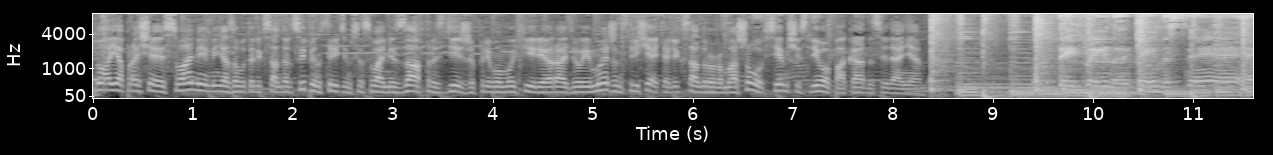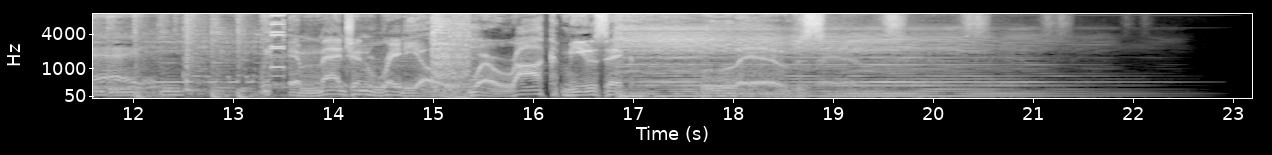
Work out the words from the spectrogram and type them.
Ну а я прощаюсь с вами. Меня зовут Александр Цыпин. Встретимся с вами завтра здесь же в прямом эфире радио Imagine. Встречайте Александру Ромашову. Всем счастливо. Пока. До свидания. Imagine Radio, where rock music lives.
